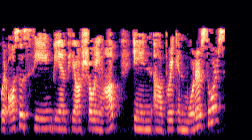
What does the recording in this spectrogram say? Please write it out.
We're also seeing BNPL showing up in uh, brick and mortar stores.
